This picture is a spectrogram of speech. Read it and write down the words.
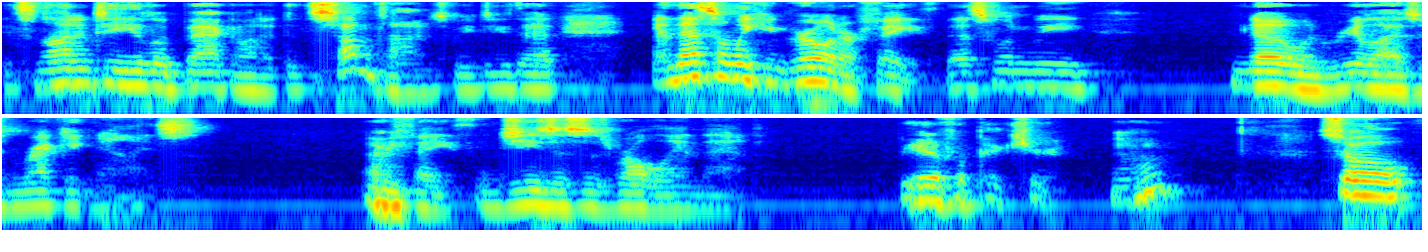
it's not until you look back on it that sometimes we do that. And that's when we can grow in our faith. That's when we know and realize and recognize our Mhm. faith and Jesus' role in that. Beautiful picture. Mm-hmm. So,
